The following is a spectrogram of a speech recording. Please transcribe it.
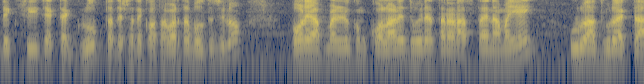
দেখছি যে একটা গ্রুপ তাদের সাথে কথাবার্তা বলতেছিল। পরে আপনার এরকম কলারে ধইরা তারা রাস্তায় নামাইয়াই উড়াধুরা একটা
